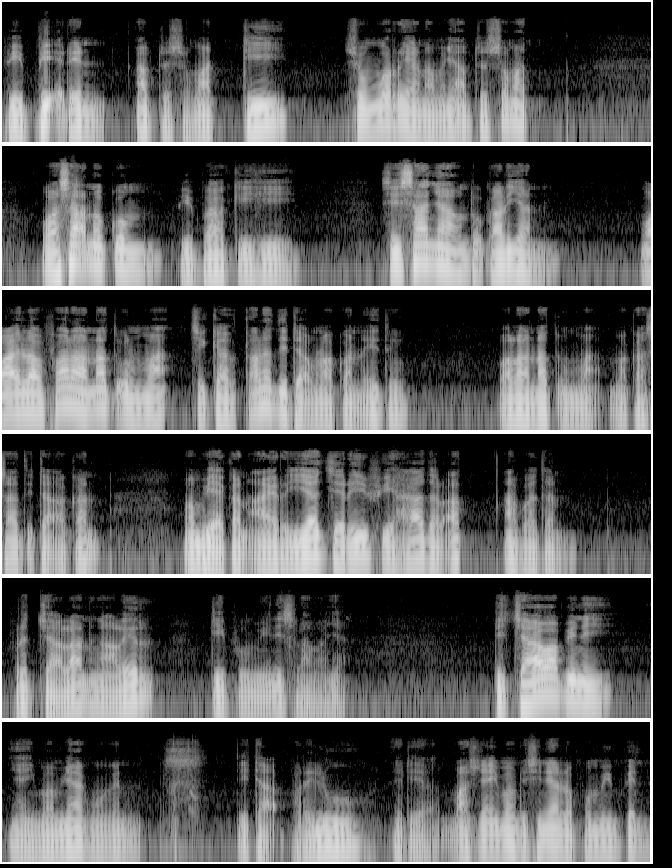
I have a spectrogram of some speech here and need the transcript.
Bibirin Abdul Somad di sumur yang namanya Abdul Somad. Wasa'nukum bibakihi. Sisanya untuk kalian. Wa ila falanat ulma. Jika kalian tidak melakukan itu. Falanat ulma. Maka saya tidak akan membiarkan air. Ya jeri fi hadal abadan. Berjalan ngalir di bumi ini selamanya. Dijawab ini. Ya imamnya mungkin tidak berilmu. Jadi ya, maksudnya imam di sini adalah pemimpin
